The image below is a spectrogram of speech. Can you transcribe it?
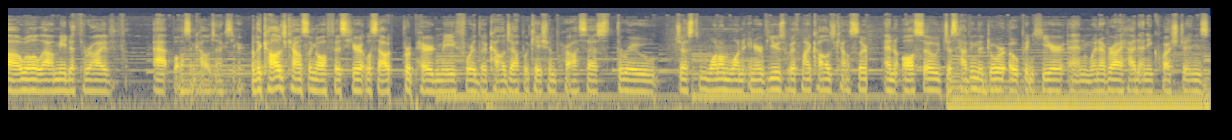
uh, will allow me to thrive at Boston College next year. The college counseling office here at LaSalle prepared me for the college application process through just one-on-one interviews with my college counselor and also just having the door open here and whenever I had any questions,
